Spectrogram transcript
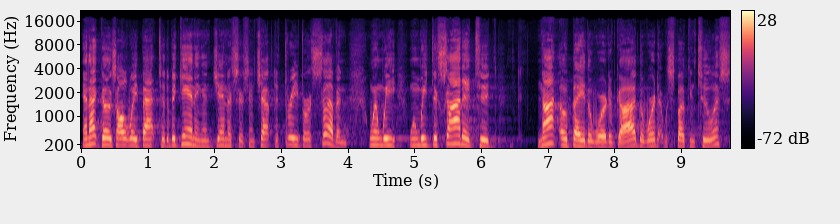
And that goes all the way back to the beginning in Genesis in chapter 3, verse 7, when we, when we decided to not obey the word of God, the word that was spoken to us.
